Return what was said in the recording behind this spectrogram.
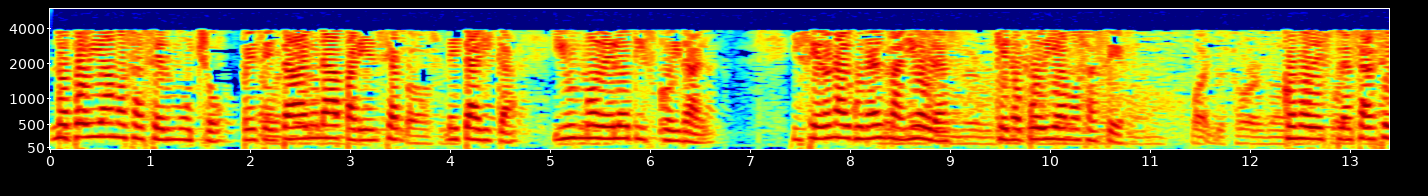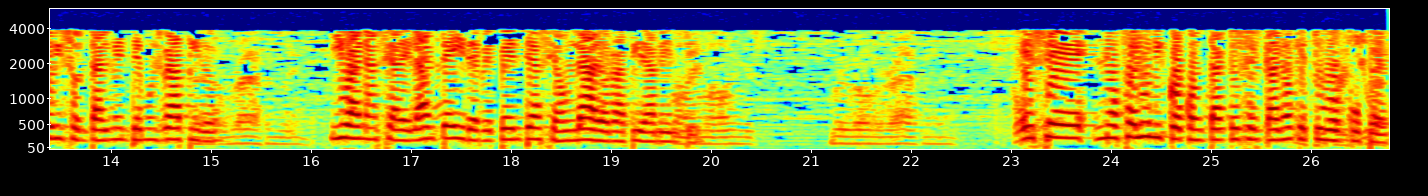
no podíamos hacer mucho. Presentaban una apariencia metálica y un modelo discoidal. Hicieron algunas maniobras que no podíamos hacer, como desplazarse horizontalmente muy rápido. Iban hacia adelante y de repente hacia un lado rápidamente. Ese no fue el único contacto cercano que tuvo Cooper.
